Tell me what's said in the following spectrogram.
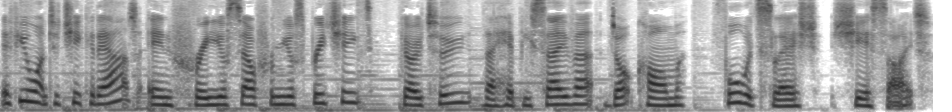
If you want to check it out and free yourself from your spreadsheets, go to thehappysaver.com forward slash Sharesight.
